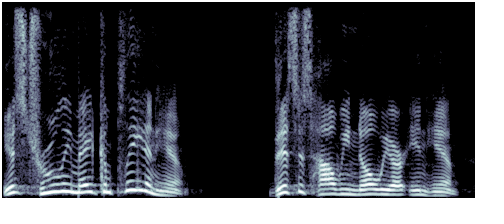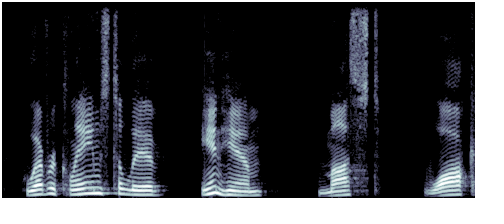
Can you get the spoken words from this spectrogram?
is truly made complete in him. This is how we know we are in him. Whoever claims to live in him must walk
